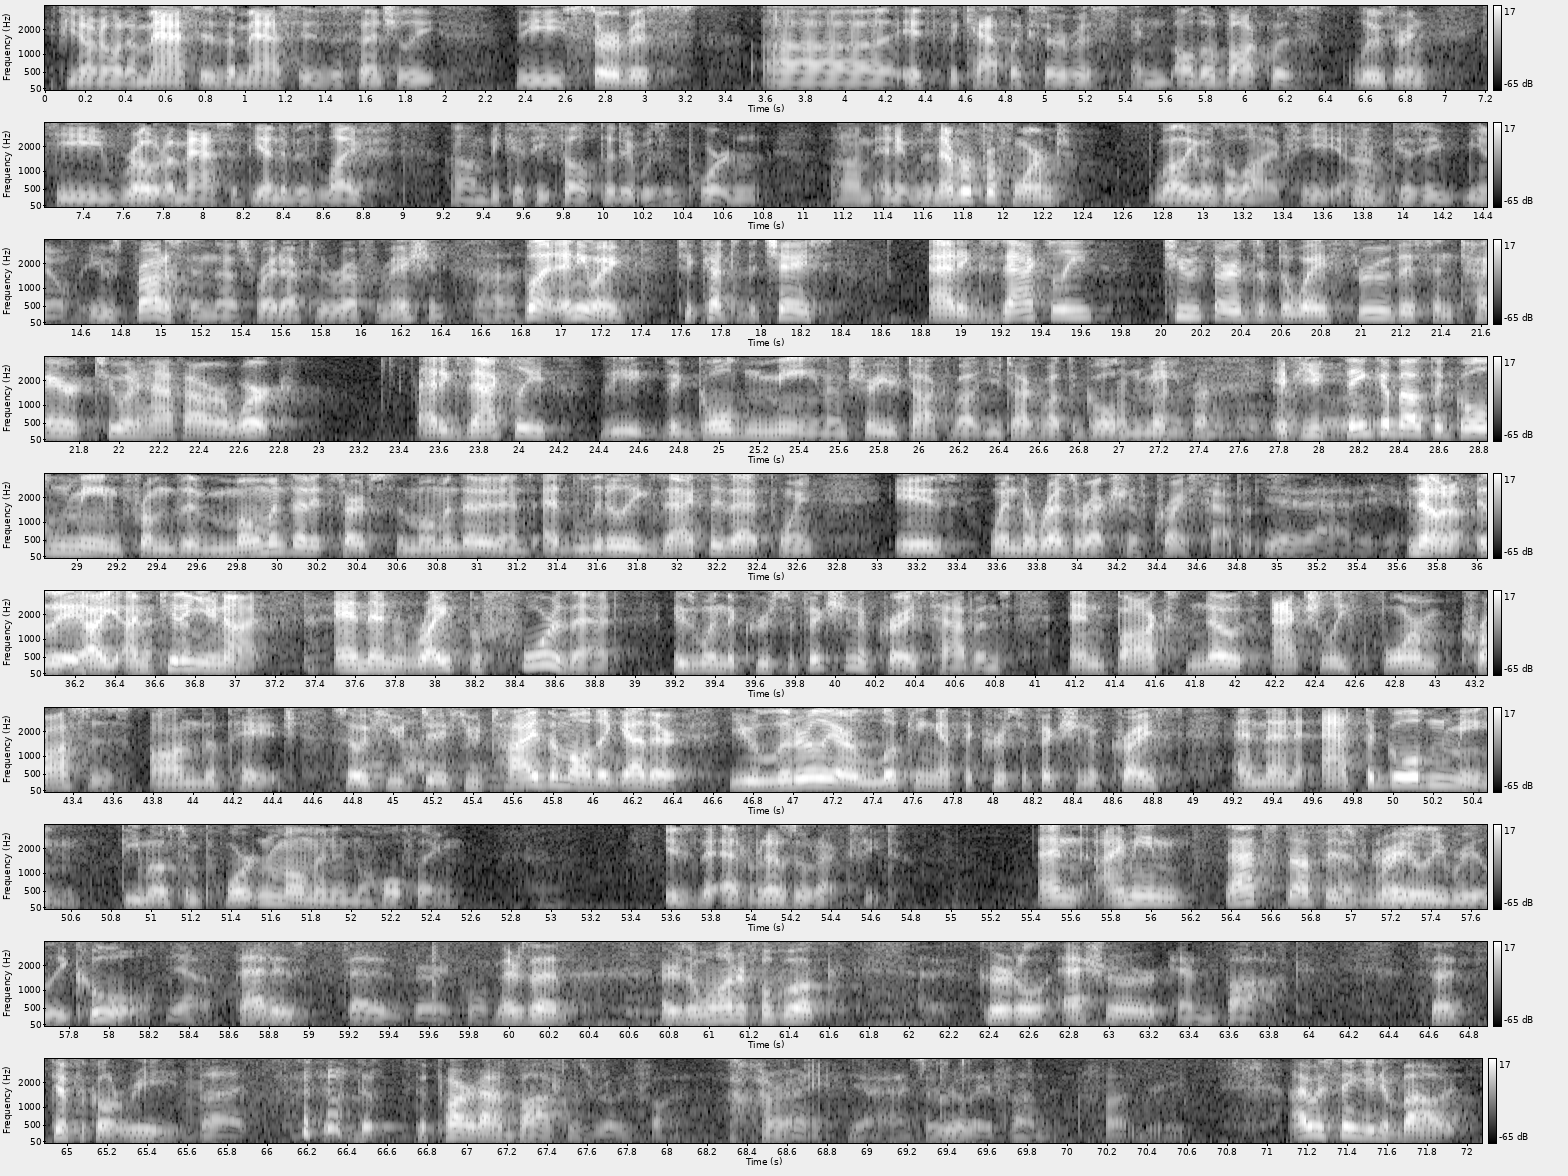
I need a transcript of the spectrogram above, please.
If you don't know what a Mass is, a Mass is essentially the service. Uh, it's the Catholic service, and although Bach was Lutheran, he wrote a Mass at the end of his life um, because he felt that it was important, um, and it was never performed while he was alive. He because um, he you know he was Protestant. That's right after the Reformation. But anyway, to cut to the chase, at exactly two thirds of the way through this entire two and a half hour work, at exactly the the golden mean. I'm sure you talk about you talk about the golden mean. if you think about the golden mean from the moment that it starts to the moment that it ends, at literally exactly that point is when the resurrection of Christ happens. Get out of here. No, no, I, I'm kidding you not. And then right before that is when the crucifixion of Christ happens, and Bach's notes actually form crosses on the page. So if you if you tied them all together, you literally are looking at the crucifixion of Christ, and then at the golden mean, the most important moment in the whole thing, is the et resurrexit. And I mean that stuff is That's crazy. really really cool. Yeah, that is that is very cool. There's a there's a wonderful book, Gödel, Escher, and Bach. It's a difficult read, but the the part on Bach was really fun. All right. Yeah, it's a really fun fun read. I was thinking about,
